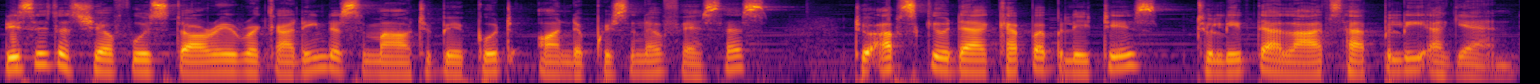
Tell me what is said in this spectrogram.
This is a cheerful story regarding the smile to be put on the prisoner faces to upskill their capabilities to live their lives happily again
